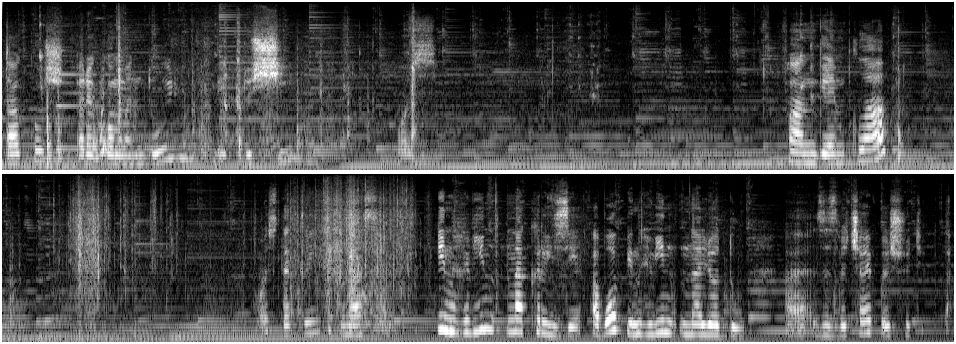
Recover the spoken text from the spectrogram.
також рекомендую від душі. Ось. Fun Game Club. Ось такий у нас пінгвін на кризі або пінгвін на льоду. Е, Зазвичай пишуть так.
